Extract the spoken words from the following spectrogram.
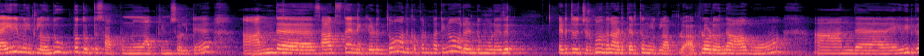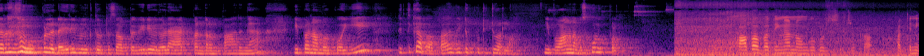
டைரி மில்கில் வந்து உப்பை தொட்டு சாப்பிட்ணும் அப்படின்னு சொல்லிட்டு அந்த ஷார்ட்ஸ் தான் இன்றைக்கி எடுத்தோம். அதுக்கப்புறம் பார்த்திங்கன்னா ஒரு ரெண்டு மூணு இது எடுத்து வச்சுருக்கோம். அதெல்லாம் அடுத்தடுத்து உங்களுக்கு அப்லோ அப்லோடு வந்து ஆகும். அந்த எங்கள் வீட்டுக்காரங்க உப்பில் டைரி மில்க் தொட்டு சாப்பிட்ட வீடியோ இதோட ஆட் பண்ணுறேன்னு பாருங்கள் இப்போ நம்ம போய் ரித்திகா பாப்பா வீட்டுக்கு கூட்டிகிட்டு வரலாம். இப்போ வாங்க நம்ம ஸ்கூலுக்கு போகலாம் பாப்பா பார்த்தீங்கன்னா நொங்கு குடிச்சிட்டு இருக்கா பத்தினி.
